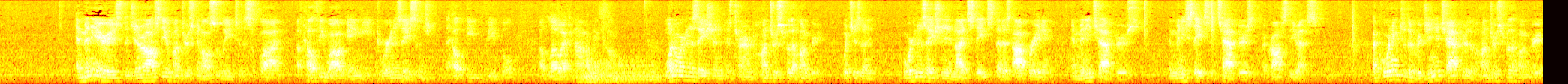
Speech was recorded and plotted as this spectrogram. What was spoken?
In many areas, the generosity of hunters can also lead to the supply of healthy wild game meat to organizations that help people of low economic income. One organization is termed Hunters for the Hungry, which is an organization in the United States that is operating in many chapters, in many states and chapters across the U.S. According to the Virginia chapter of Hunters for the Hungry,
